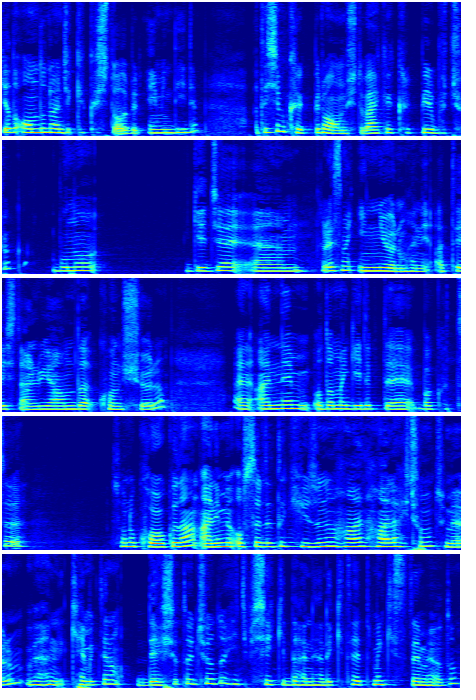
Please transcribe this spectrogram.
ya da ondan önceki kış da olabilir emin değilim. Ateşim 41 olmuştu. Belki 41 buçuk. Bunu gece e, resmen inliyorum hani ateşten rüyamda konuşuyorum. Yani annem odama gelip de bakıtı sonra korkudan annemin o sıradaki yüzünün hal hala hiç unutmuyorum ve hani kemiklerim dehşet acıyordu. Hiçbir şekilde hani hareket etmek istemiyordum.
